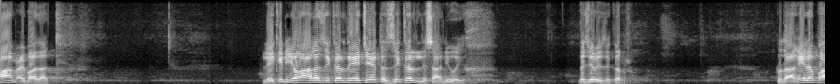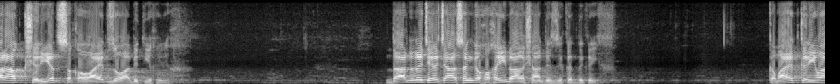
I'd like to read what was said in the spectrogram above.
عام عبادت دی لیکن یو هغه ذکر دی چې ته ذکر لسانی وای د جوی ذکر نو دا غیر لپاره شریعت څخه قواعد ضوابط یې خېږي دا نه چې چا څنګه خوخی نو هغه شانته ذکر دی کوي کمایت کریمه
